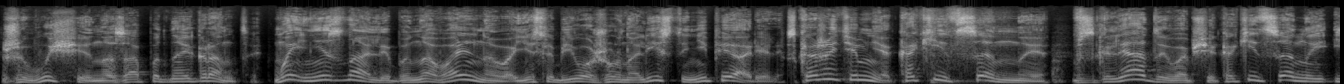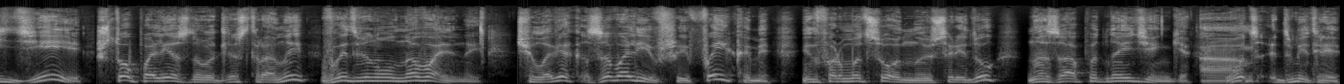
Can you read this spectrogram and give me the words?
живущие на западные гранты. Мы не знали бы Навального, если бы его журналисты не пиарили. Скажите мне, какие ценные взгляды вообще, какие ценные идеи, что полезного для страны выдвинул Навальный? Человек, заваливший фейками информационную среду на западные деньги. А, вот, Дмитрий,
